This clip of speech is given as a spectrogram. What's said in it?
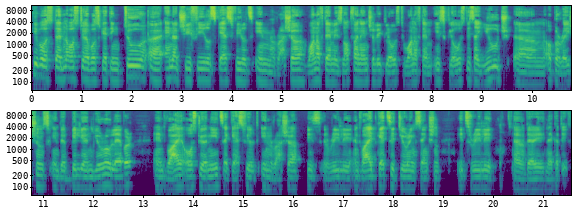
He was then Austria was getting two uh, energy fields, gas fields in Russia. One of them is not financially closed. One of them is closed. These are huge um, operations in the billion euro level and why Austria needs a gas field in Russia is really, and why it gets it during sanction, it's really uh, very negative.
